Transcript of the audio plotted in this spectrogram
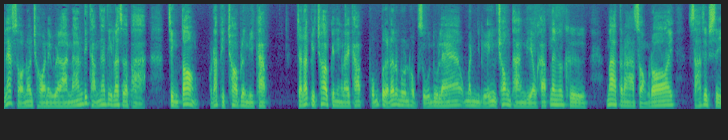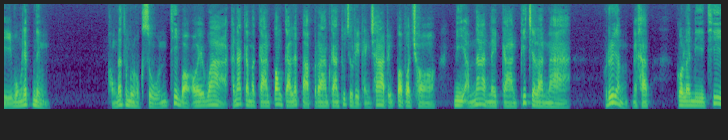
และสนชในเวลานั้นที่ทำหน้าที่รัฐสภาจึงต้องรับผิดชอบเรื่องนี้ครับ จะรับผิดชอบกันอย่างไรครับ ผมเปิดรัฐธรรมนูญ60 ดูแล้ว มันเหลืออยู่ช่องทางเดียวครับ นั่นก็คือมาตรา 234 วงเล็บ 1 ของรัฐธรรมนูญ60 ที่บอกเอาไว้ว่า คณะกรรมการป้องกันและปราบปรามการทุจริตแห่งชาติ หรือปปช มีอำนาจในการพิจารณาเรื่องนะครับ กรณีที่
